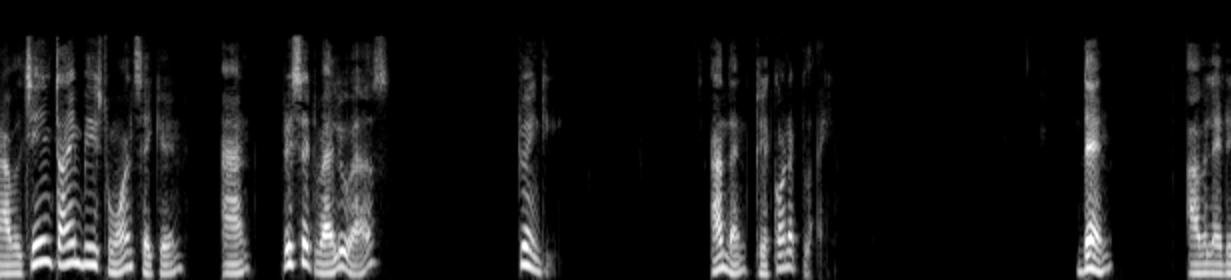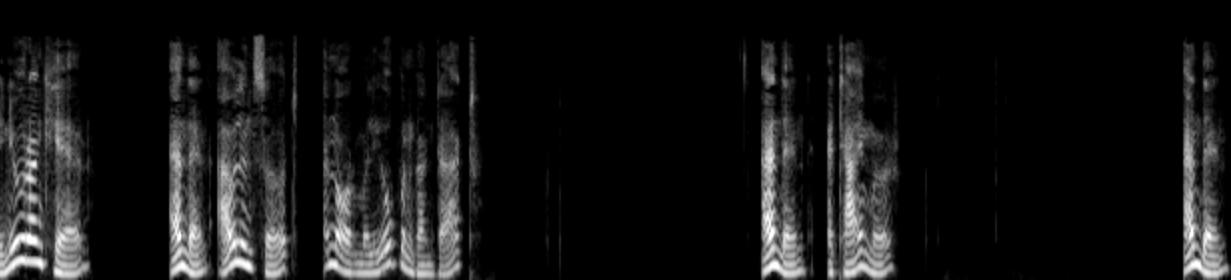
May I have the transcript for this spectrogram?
I will change time base to 1 second and preset value as 20 and then click on apply. Then I will add a new rung here and then I will insert a normally open contact and then a timer and then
